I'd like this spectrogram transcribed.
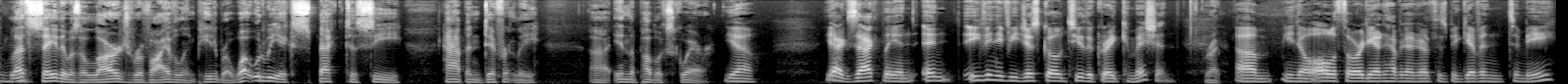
let's say there was a large revival in peterborough what would we expect to see happen differently uh, in the public square Yeah. Yeah, exactly. And and even if you just go to the Great Commission, right um, you know, all authority on heaven and earth has been given to me.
